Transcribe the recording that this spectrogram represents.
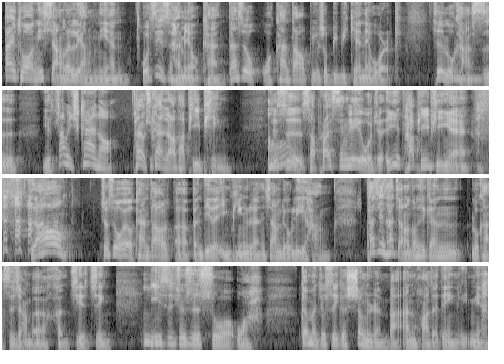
拜托，你想了两年，我自己是还没有看，但是我看到，比如说 BBK Network，其实卢卡斯也他没去看哦，他有去看，然后他批评，就是 surprisingly，我觉得，咦，他批评哎，然后就是我有看到呃本地的影评人，像刘立航，他其实他讲的东西跟卢卡斯讲的很接近，意思就是说，哇，根本就是一个圣人吧，安华在电影里面。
